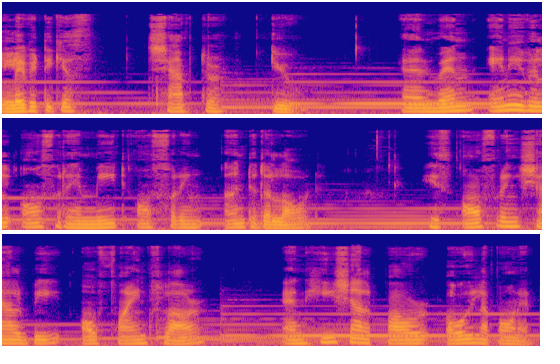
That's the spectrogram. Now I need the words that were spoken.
Leviticus chapter 2 And when any will offer a meat offering unto the Lord, his offering shall be of fine flour, and he shall pour oil upon it,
